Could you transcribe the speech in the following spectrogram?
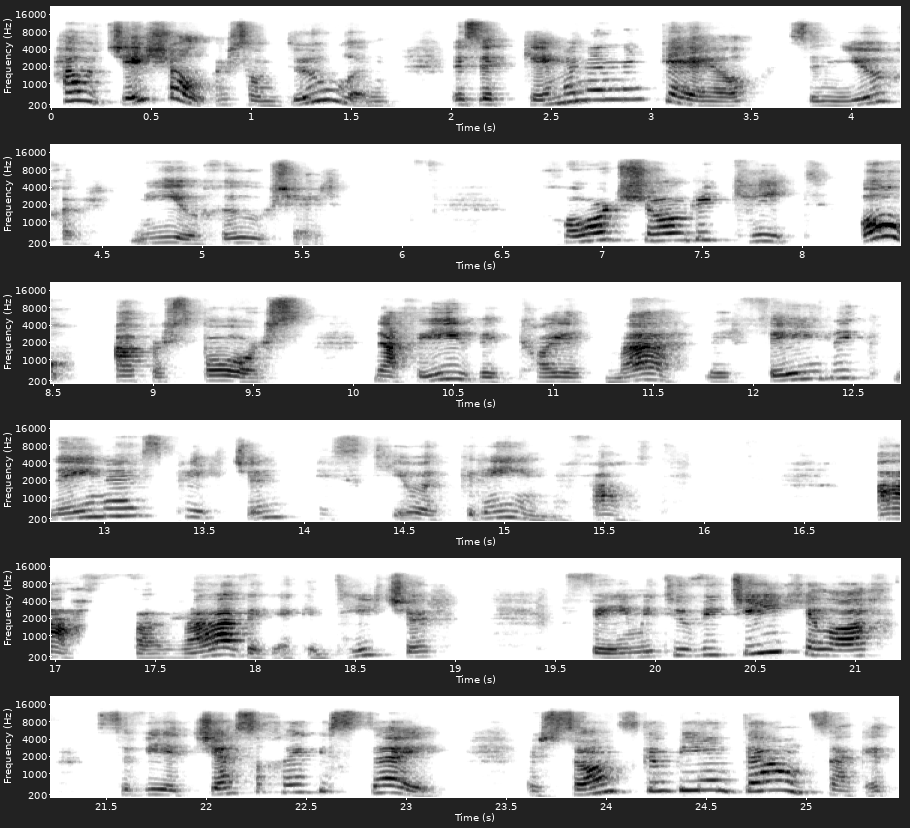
How déisial ar san dúlan is it giman in an géal san nuúchar níú chúisiir. Chord seoí Kate, oh, upper spórs, nach ivig caiet ma le félig léna is pechen is kiú a green na falt. Ach bar ravig ag an teacher, fémi tú vi ddíchelach sa vi jesach agus stei, er sons gan bí an dasak het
